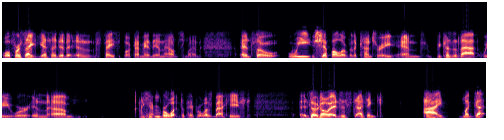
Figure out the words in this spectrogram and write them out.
well, first I guess I did it in Facebook. I made the announcement. And so we ship all over the country, and because of that, we were in. Um, I can't remember what the paper was back east. So no, I just I think I my gut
